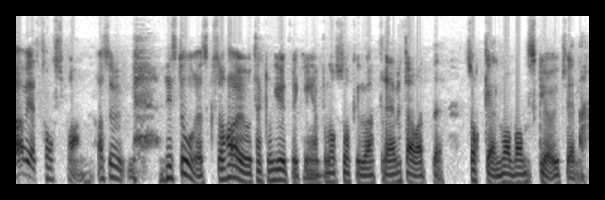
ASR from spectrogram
har vi et forsprang. Altså, historisk så har jo teknologiutviklingen på norsk sokkel vært drevet av at sokkelen var vanskelig å utvinne.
